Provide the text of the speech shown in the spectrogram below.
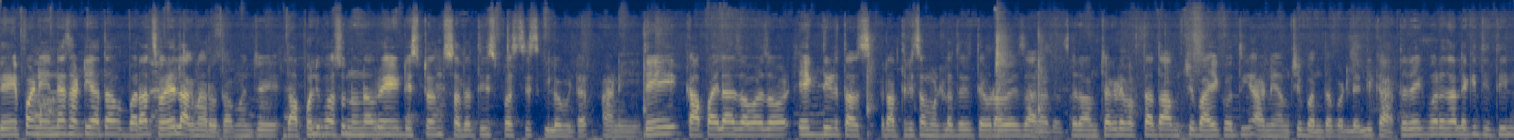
ते पण येण्यासाठी आता बराच वेळ लागणार होता. म्हणजे दापोली पासून उन्हावरे हे डिस्टन्स सदतीस पस्तीस किलोमीटर आणि ते कापायला जवळजवळ एक दीड तास रात्रीचं म्हटलं तरी तेवढा वेळ जाणारच. तर आमच्याकडे फक्त आता आमची बाईक होती आणि आमची बंद पडलेली कार तर एक बरं झालं की तिथील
